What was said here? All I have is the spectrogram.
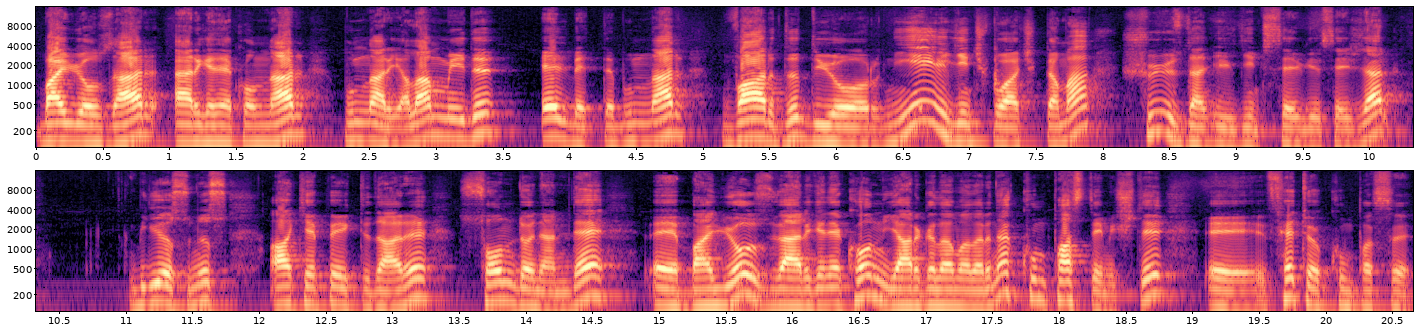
balyozlar, ergenekonlar bunlar yalan mıydı? Elbette bunlar vardı diyor. Niye ilginç bu açıklama? Şu yüzden ilginç sevgili seyirciler. Biliyorsunuz AKP iktidarı son dönemde e, balyoz ve ergenekon yargılamalarına kumpas demişti. E, FETÖ kumpası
